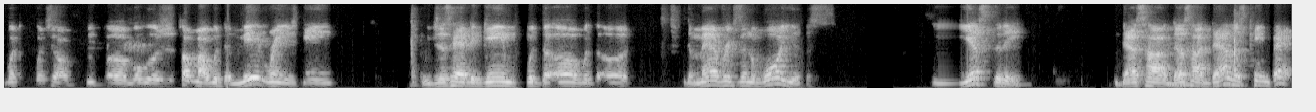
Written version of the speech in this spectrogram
what what y'all uh, what we were just talking about with the mid range game. We just had the game with the uh with the uh, the Mavericks and the Warriors yesterday. That's how that's how Dallas came back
